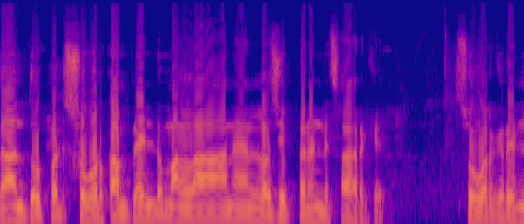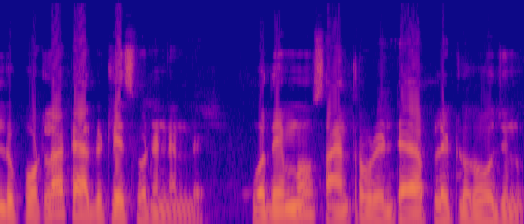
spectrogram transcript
దాంతోపాటు షుగర్ కంప్లైంట్ మళ్ళా ఆ నెలలో చెప్పానండి సార్కి. షుగర్కి రెండు పూట్ల ట్యాబ్లెట్లు వేసుకోండి అండి. ఉదయం సాయంత్రం రెండు ట్యాబ్లెట్లు రోజును.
